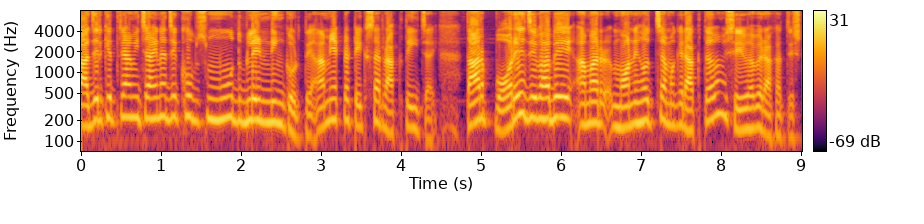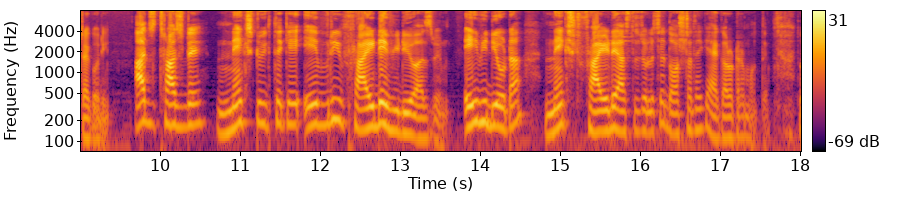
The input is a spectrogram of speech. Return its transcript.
কাজের ক্ষেত্রে আমি চাই না যে খুব স্মুথ ব্লেন্ডিং করতে, আমি একটা টেক্সচার রাখতেই চাই। তারপরে যেভাবে আমার মনে হচ্ছে আমাকে রাখতে হবে, আমি সেইভাবে রাখার চেষ্টা করি। আজ থার্সডে নেক্সট উইক থেকে এভরি ফ্রাইডে ভিডিও আসবে। এই ভিডিওটা নেক্সট ফ্রাইডে আসতে চলেছে দশটা থেকে এগারোটার মধ্যে। তো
